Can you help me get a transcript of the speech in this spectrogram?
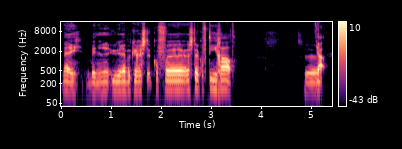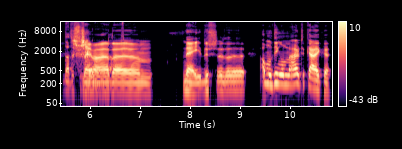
Nee, binnen een uur heb ik er een stuk of, eh, een stuk of tien gehad. Dus, Ja, dat is Nee, verschillend. maar... ehm, nee, dus allemaal dingen om naar uit te kijken.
